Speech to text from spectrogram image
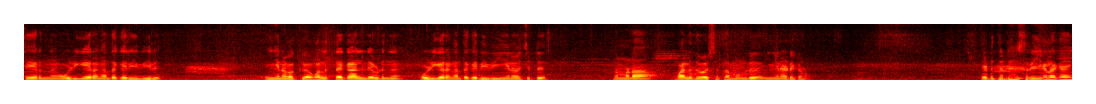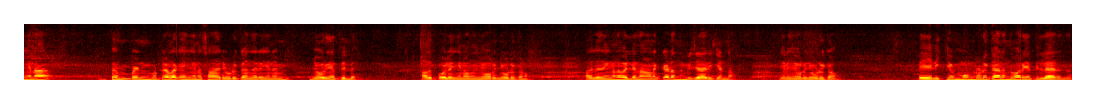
ചേർന്ന് ഒഴുകി ഇറങ്ങത്തക്ക രീതിയിൽ ഇങ്ങനെ വെക്കുക. വലത്തെ കാലിന്റെ ഇവിടുന്ന് ഒഴുകി ഇറങ്ങത്തക്ക രീതി ഇങ്ങനെ വെച്ചിട്ട് നമ്മുടെ വലതുവശത്തെ മുണ്ട് ഇങ്ങനെ എടുക്കണം. എടുത്തിട്ട് ഈ സ്ത്രീകളൊക്കെ ഇങ്ങനെ പെൺ പെൺകുട്ടികളൊക്കെ ഇങ്ങനെ സാരി ഉടുക്കാൻ നേരം ഇങ്ങനെ ഞൊറിയത്തില്ലേ? അതുപോലെ ഇങ്ങനെ ഒന്ന് ഞൊറിഞ്ഞു കൊടുക്കണം. അതിൽ നിങ്ങൾ വലിയ നാണക്കേടൊന്നും വിചാരിക്കണ്ട. ഇങ്ങനെ ഞൊറിഞ്ഞു കൊടുക്കാം. അപ്പം എനിക്ക് മുണ്ടുടുക്കാനൊന്നും അറിയത്തില്ലായിരുന്നു.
